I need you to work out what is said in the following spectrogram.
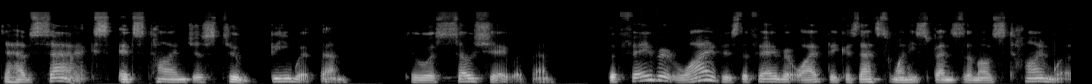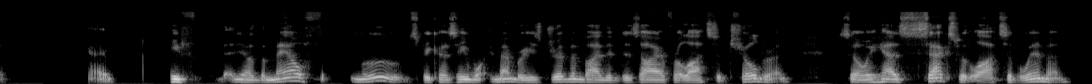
to have sex, it's time just to be with them, to associate with them. The favorite wife is the favorite wife because that's when he spends the most time with. He, you know, the male moves because he remember he's driven by the desire for lots of children, so he has sex with lots of women,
